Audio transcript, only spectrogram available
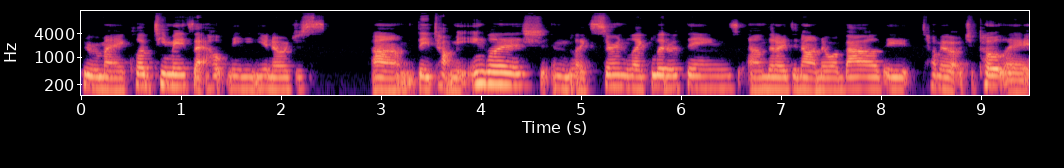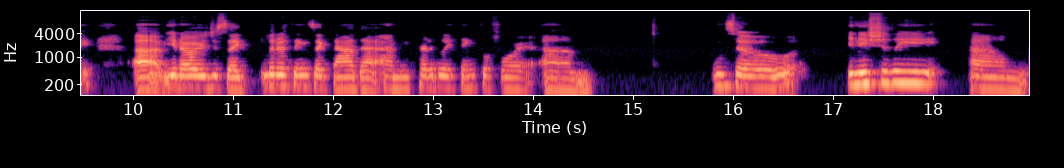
through my club teammates that helped me, you know, just um, they taught me English and like certain like little things um, that I did not know about. They taught me about Chipotle, uh, you know, just like little things like that that I'm incredibly thankful for. Um, and so initially, um,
